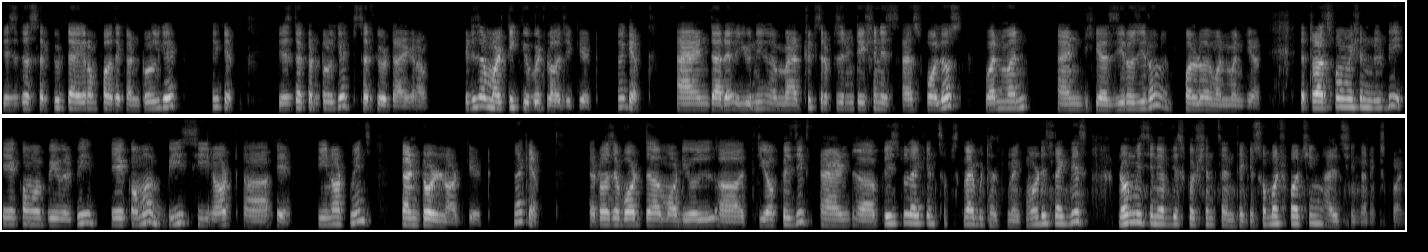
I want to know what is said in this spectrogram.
This is the circuit diagram for the control gate okay? This is the control gate circuit diagram. It is a multi-qubit logic gate okay? And the uni uh, matrix representation is as follows. 1 1 and here 0 0 followed by 1 1 here. The transformation will be a comma b will be a comma b c not uh, a. CNOT means control not gate. Okay. That was about the module uh, 3 of physics and uh, please do like and subscribe. It helps make more like this. Don't miss any of these questions and thank you so much for watching. I'll see you in the next one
